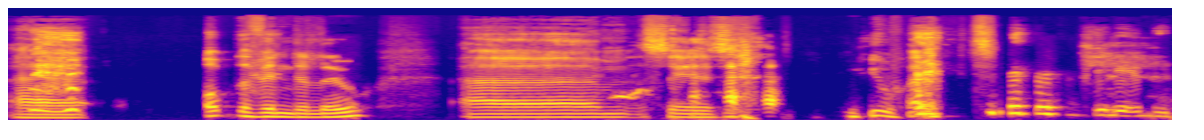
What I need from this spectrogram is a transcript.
Uh, up the Vindaloo um, says, "You wait,".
